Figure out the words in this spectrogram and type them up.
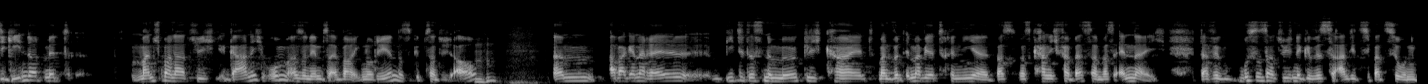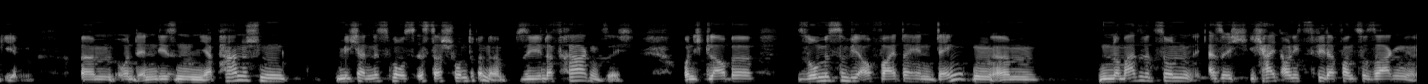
die gehen dort mit manchmal natürlich gar nicht um, also indem sie einfach ignorieren, das gibt es natürlich auch. Mhm. Ähm, aber generell bietet es eine Möglichkeit, man wird immer wieder trainiert, was, was kann ich verbessern, was ändere ich. Dafür muss es natürlich eine gewisse Antizipation geben. Ähm, und in diesen japanischen Mechanismus ist das schon drin. Sie hinterfragen sich. Und ich glaube, so müssen wir auch weiterhin denken. Ähm, Normalsituation, also ich, ich halte auch nichts viel davon zu sagen,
